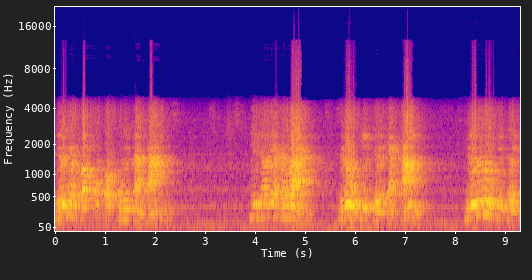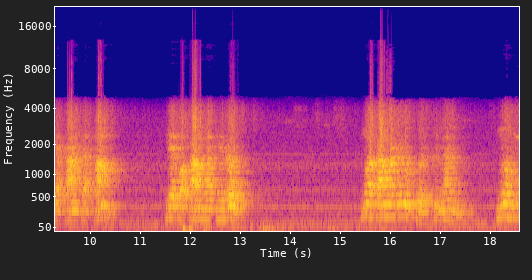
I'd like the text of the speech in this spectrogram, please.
หรือในภพภูมิต่างๆ ที่เราเรียกกันว่ารูปที่เกิดจากกรรมหรือรูปที่เกิดจากการกระทำเรียกว่ากรรมมาในรูปเมื่อกรรมมาในรูปเกิดขึ้นนั้นเมื่อมี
